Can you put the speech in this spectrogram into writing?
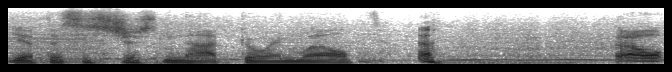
Yeah, this is just not going well. oh.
